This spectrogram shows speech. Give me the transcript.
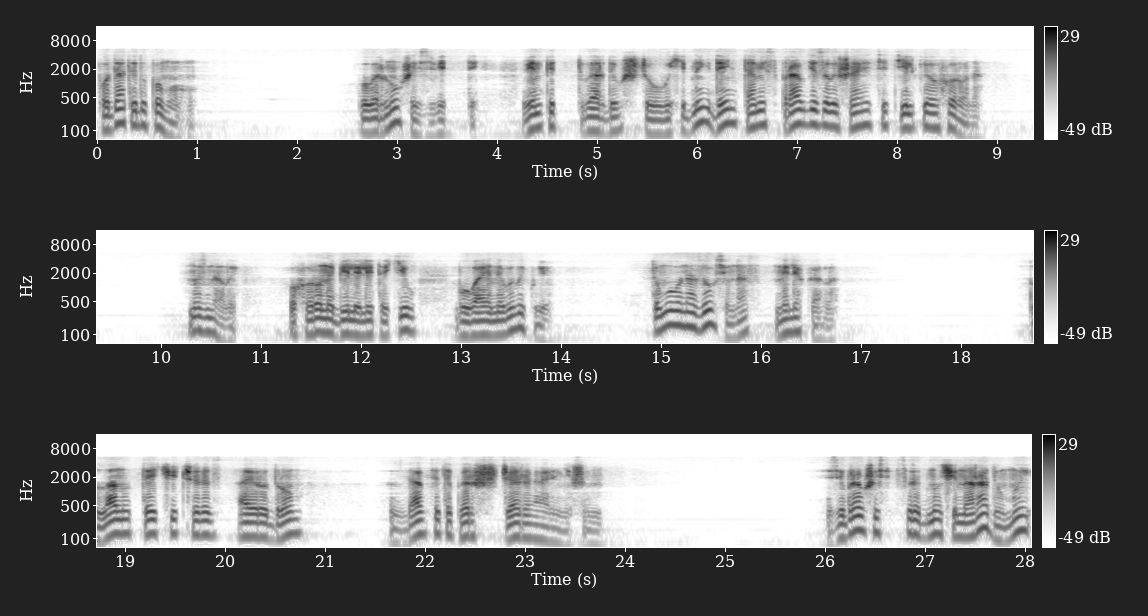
подати допомогу. Повернувшись звідти, він підтвердив, що у вихідний день там і справді залишається тільки охорона. Ми знали, охорона біля літаків буває невеликою, тому вона зовсім нас не лякала. План утечі через аеродром здався тепер ще реальнішим. Зібравшись серед ночі на раду, ми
